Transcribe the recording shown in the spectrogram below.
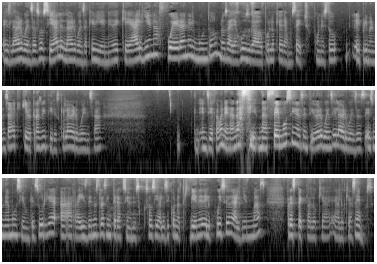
es la vergüenza social, es la vergüenza que viene de que alguien afuera en el mundo nos haya juzgado por lo que hayamos hecho. Con esto, el primer mensaje que quiero transmitir es que la vergüenza, en cierta manera, nacemos sin el sentido de vergüenza y la vergüenza es, una emoción que surge a, raíz de nuestras interacciones sociales y con otros. Viene del juicio de alguien más respecto a lo que, a que hacemos.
